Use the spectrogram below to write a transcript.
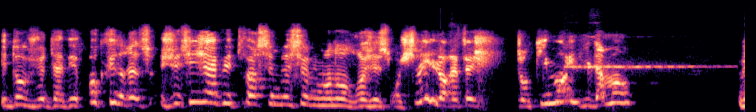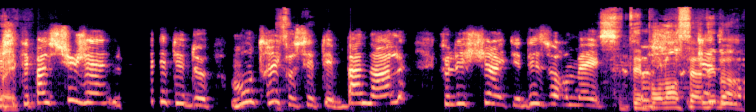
Et donc, je n'avais aucune raison. Je, si j'avais de voir ce monsieur me demandant de ranger son chien, il l'aurait fait gentiment, évidemment. Mais ouais. ce n'était pas le sujet. Le sujet était de montrer que c'était banal, que les chiens étaient désormais. C'était pour euh, lancer un débat.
